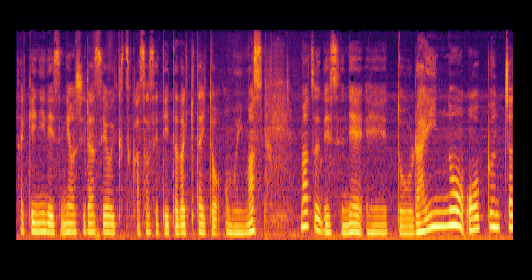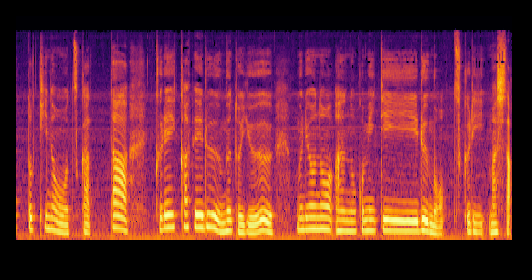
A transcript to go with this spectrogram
先にですねお知らせをいくつかさせていただきたいと思います。まずですねえっ、ー、と LINE のオープンチャット機能を使ったクレイカフェルームという無料のあのコミュニティルームを作りました。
